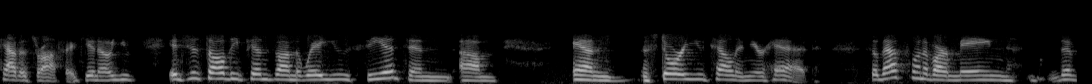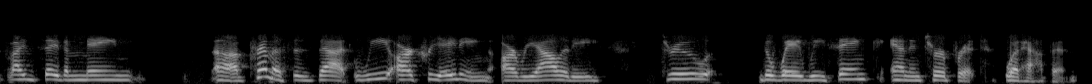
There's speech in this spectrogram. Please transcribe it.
catastrophic you know you it just all depends on the way you see it and um, and the story you tell in your head so that's one of our main the, i'd say the main uh, premise is that we are creating our reality through the way we think and interpret what happens.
